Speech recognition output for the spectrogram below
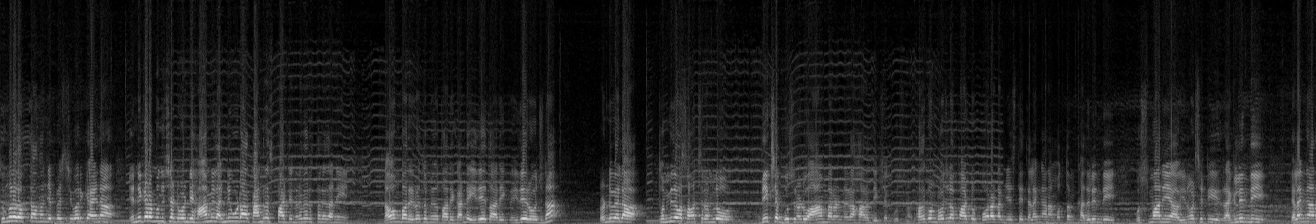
తుంగలో దొక్కుతామని చెప్పేసి చివరికి ఆయన ఎన్నికల ముందు ఇచ్చినటువంటి హామీలు అన్నీ కూడా కాంగ్రెస్ పార్టీ నెరవేరుస్తలేదని నవంబర్ ఇరవై తొమ్మిదో తారీఖు అంటే ఇదే తారీఖు ఇదే రోజున రెండు వేల తొమ్మిదవ సంవత్సరంలో దీక్షకు కూర్చున్నాడు ఆమరణ నిరాహార దీక్షకు కూర్చున్నాడు. పదకొండు రోజుల పాటు పోరాటం చేస్తే తెలంగాణ మొత్తం కదిలింది ఉస్మానియా యూనివర్సిటీ రగిలింది. తెలంగాణ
